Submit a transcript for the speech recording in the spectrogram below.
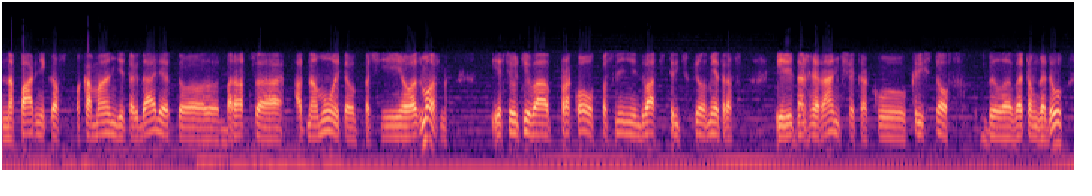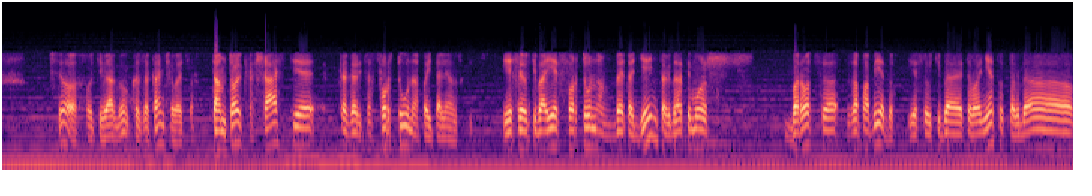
напарников по команде и так далее, то бороться одному это почти невозможно. Если у тебя прокол в последние 20-30 километров или даже раньше, как у Кристоф было в этом году, все, у тебя гонка заканчивается. Там только счастье, как говорится, фортуна по-итальянски. Если у тебя есть фортуна в этот день, тогда ты можешь бороться за победу. Если у тебя этого нету, тогда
